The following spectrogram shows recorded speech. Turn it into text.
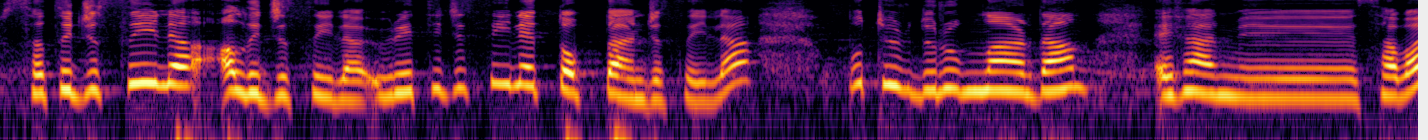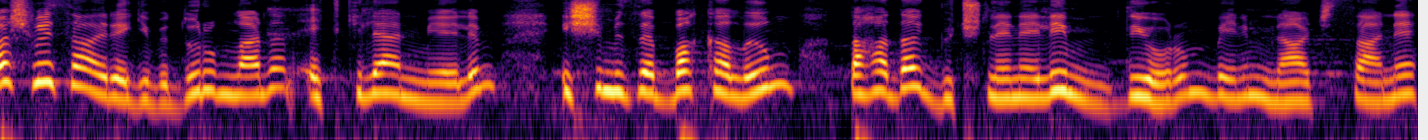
satıcısıyla, alıcısıyla, üreticisiyle, toptancısıyla bu tür durumlardan efendim e, savaş vesaire gibi durumlardan etkilenmeyelim. İşimize bakalım, daha da güçlenelim diyorum. Benim naçizane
